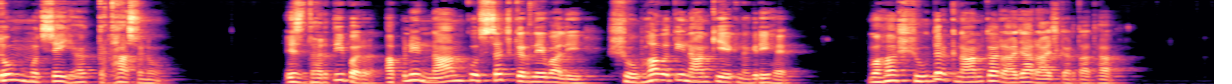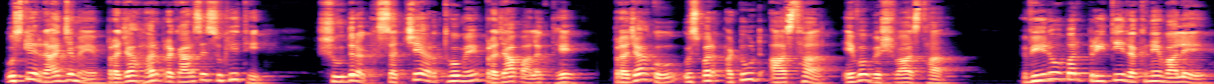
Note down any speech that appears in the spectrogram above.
तुम मुझसे यह कथा सुनो। इस धरती पर अपने नाम को सच करने वाली शोभावती नाम की एक नगरी है। वहाँ शूद्रक नाम का राजा राज करता था। उसके राज्य में प्रजा हर प्रकार से सुखी थी। शूद्रक सच्चे अर्थों में प्रजापालक थे। प्रजा को उस पर अटूट आस्था एवं विश्वास था। वीरों पर प्रीति रखने वाले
